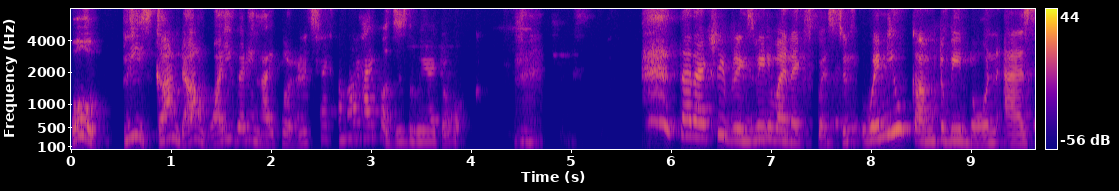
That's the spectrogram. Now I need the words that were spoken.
oh, please calm down. Why are you getting hyper? And it's like, I'm not hyper. This is the way I talk. That actually brings me to my next question. When you come to be known as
